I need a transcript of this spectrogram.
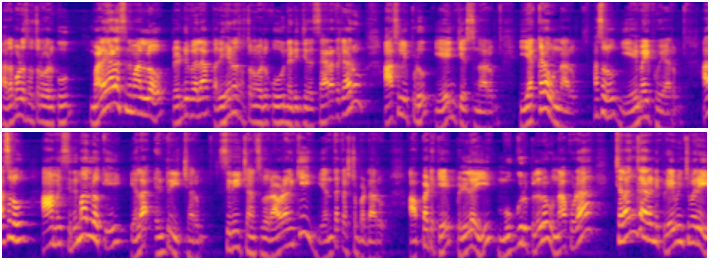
పదమూడో సంవత్సరం వరకు మలయాళ సినిమాల్లో రెండు వేల పదిహేనో సంవత్సరం వరకు నటించిన శారద గారు అసలు ఇప్పుడు ఏం చేస్తున్నారు? ఎక్కడ ఉన్నారు? అసలు ఏమైపోయారు? అసలు ఆమె సినిమాల్లోకి ఎలా ఎంట్రీ ఇచ్చారు? సినీ ఛాన్సులు రావడానికి ఎంత కష్టపడ్డారు? అప్పటికే పెళ్ళయి ముగ్గురు పిల్లలు ఉన్నా కూడా చలంగారని ప్రేమించి మరీ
